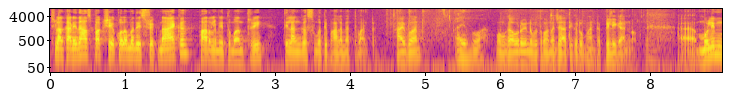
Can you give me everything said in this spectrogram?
ශ්‍රී ලංකා නිදහස් පක්ෂයේ කොළඹ දිස්ත්‍රික් නායක පාර්ලිමේන්තු මන්ත්‍රී තිලංග සුමතිපාල මැතිතුමන්ට. ආයිබෝන්. අයිබෝන්. මම ගෞරවයෙන් ඔබතුමාන ජාතික රූපන්ට පිළිගන්නවා. මුලින්ම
